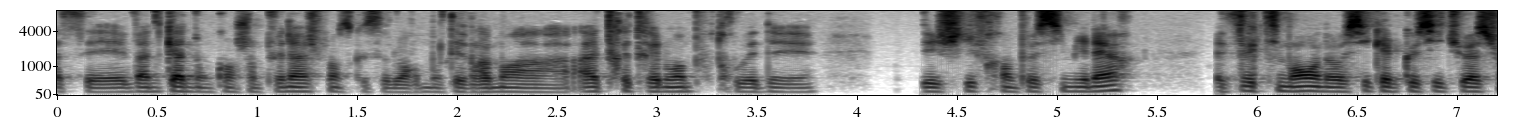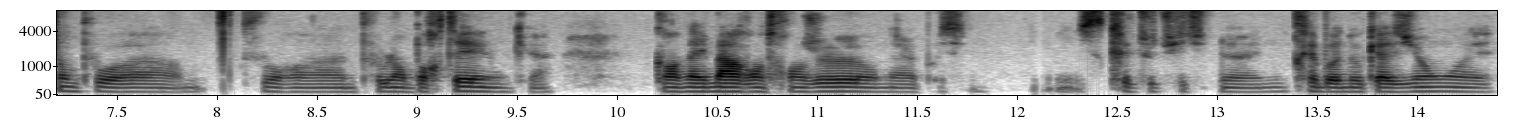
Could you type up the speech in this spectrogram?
c'est 24, donc en championnat, je pense que ça doit remonter vraiment à très très loin pour trouver des, des chiffres un peu similaires. Effectivement, on a aussi quelques situations pour, pour, pour l'emporter. Donc, quand Neymar rentre en jeu, on a la possibilité. Il se crée tout de suite une, très bonne occasion. Et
